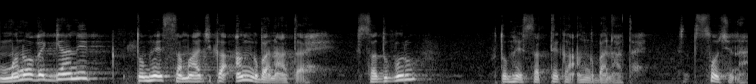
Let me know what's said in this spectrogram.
मनोवैज्ञानिक तुम्हें समाज का अंग बनाता है, सदगुरु तुम्हें सत्य का अंग बनाता है। सोचना,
